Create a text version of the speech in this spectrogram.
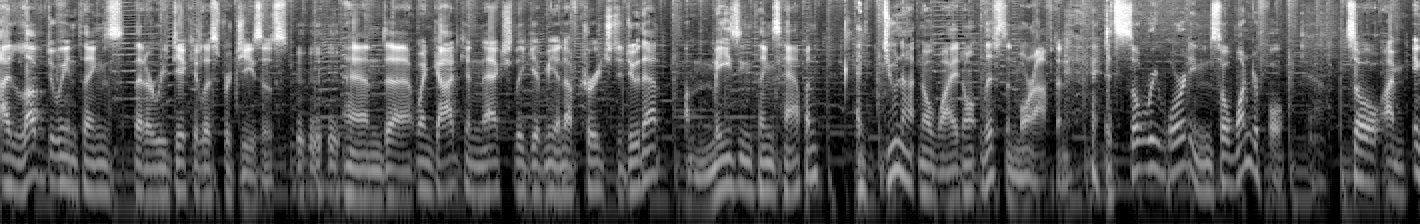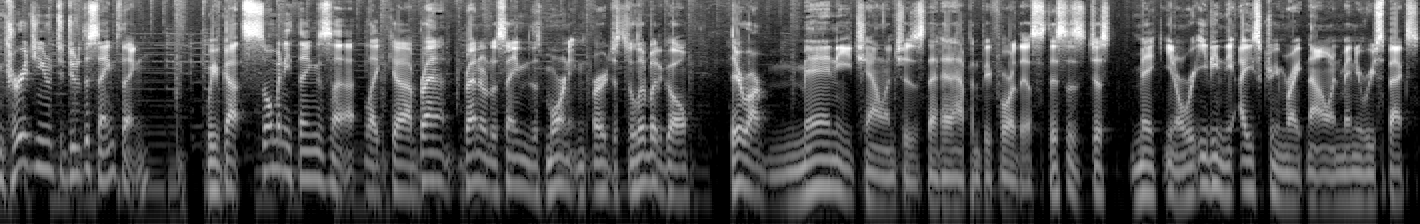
I love doing things that are ridiculous for Jesus. and uh, when God can actually give me enough courage to do that, amazing things happen. I do not know why I don't listen more often. it's so rewarding and so wonderful. So I'm encouraging you to do the same thing. We've got so many things, uh, like uh, Brandon, Brandon was saying this morning, or just a little bit ago. There are many challenges that had happened before this. This is just make you know we're eating the ice cream right now in many respects,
